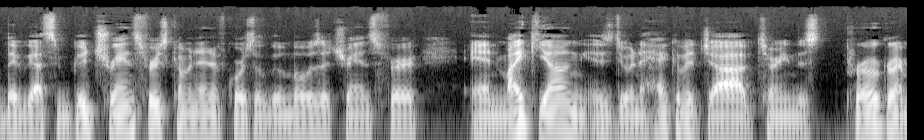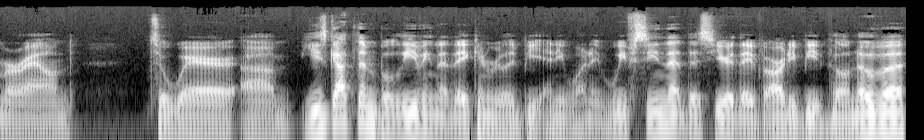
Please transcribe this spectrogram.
They've got some good transfers coming in. Of course, Aluma was a transfer, and Mike Young is doing a heck of a job turning this program around to where um, he's got them believing that they can really beat anyone. And we've seen that this year. They've already beat Villanova.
